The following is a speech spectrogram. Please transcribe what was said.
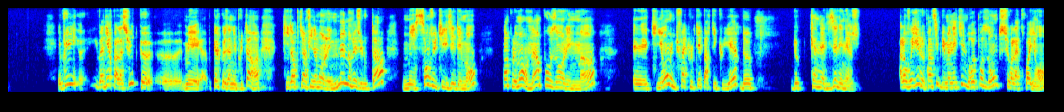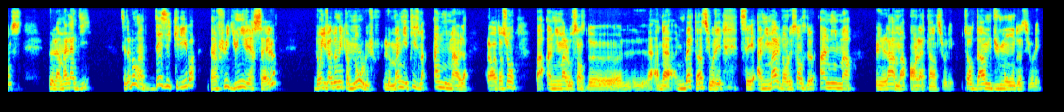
Et puis, il va dire par la suite que, euh, mais quelques années plus tard, hein, qu'il obtient finalement les mêmes résultats, mais sans utiliser d'aimants, simplement en imposant les mains qui ont une faculté particulière de, de canaliser l'énergie. Alors, vous voyez, le principe du magnétisme repose donc sur la croyance que la maladie, c'est d'abord un déséquilibre d'un fluide universel dont il va donner comme nom le magnétisme animal. Alors attention, pas animal au sens de une bête, hein, si vous voulez, c'est animal dans le sens de anima, l'âme en latin, si vous voulez, une sorte d'âme du monde, si vous voulez.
